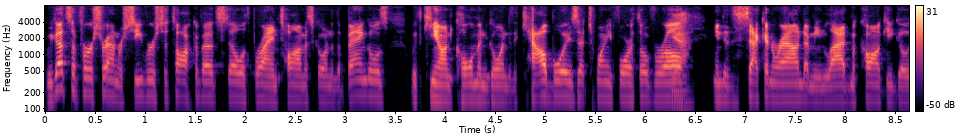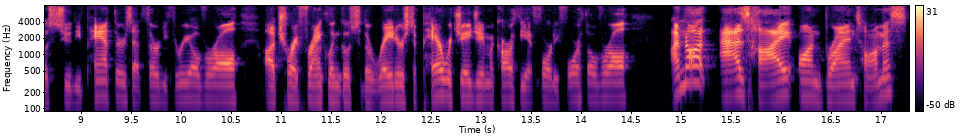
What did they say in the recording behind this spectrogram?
we got some first round receivers to talk about still with Brian Thomas going to the Bengals, with Keon Coleman going to the Cowboys at 24th overall. Yeah. Into the second round, I mean, Ladd McConkey goes to the Panthers at 33 overall. Uh, Troy Franklin goes to the Raiders to pair with JJ McCarthy at 44th overall. I'm not as high on Brian Thomas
